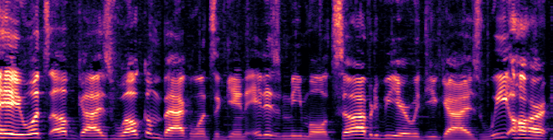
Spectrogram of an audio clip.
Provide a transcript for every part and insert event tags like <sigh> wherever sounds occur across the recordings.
Hey, what's up, guys? Welcome back once again. It is me, Molt. So happy to be here with you guys. We are...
